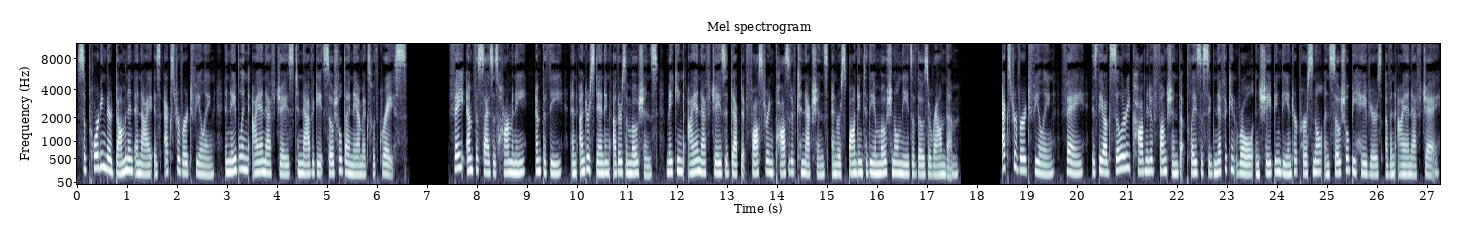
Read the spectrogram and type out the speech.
Supporting their dominant NI is extrovert feeling, enabling INFJs to navigate social dynamics with grace. FE emphasizes harmony, empathy, and understanding others' emotions, making INFJs adept at fostering positive connections and responding to the emotional needs of those around them. Extrovert feeling, FE, is the auxiliary cognitive function that plays a significant role in shaping the interpersonal and social behaviors of an INFJ.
